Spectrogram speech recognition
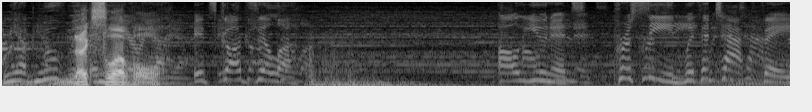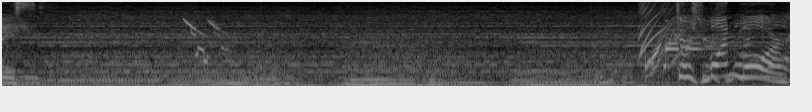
We have movement Next level. area. It's Godzilla. All units, proceed with attack phase. There's one more.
